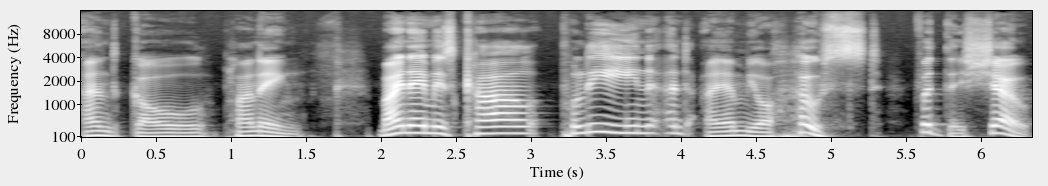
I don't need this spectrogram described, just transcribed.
and goal planning. My name is Carl Pullein, and I am your host for this show.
